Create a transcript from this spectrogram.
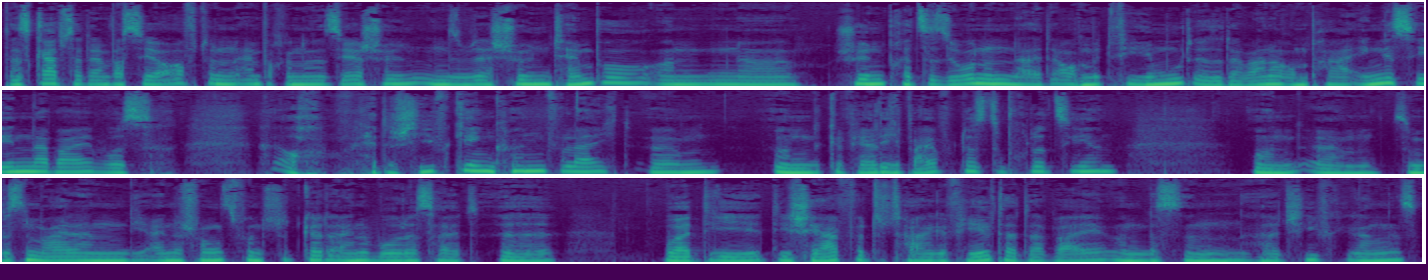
das gab es halt einfach sehr oft und einfach in, sehr schön, in einem sehr schönen Tempo und einer schönen Präzision und halt auch mit viel Mut. Also da waren auch ein paar enge Szenen dabei, wo es auch hätte schief gehen können vielleicht ähm, und gefährliche Ballverluste produzieren. Und ähm, so ein bisschen war dann die eine Chance von Stuttgart eine, wo das halt, äh, wo halt die, die Schärfe total gefehlt hat dabei und das dann halt schief gegangen ist.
